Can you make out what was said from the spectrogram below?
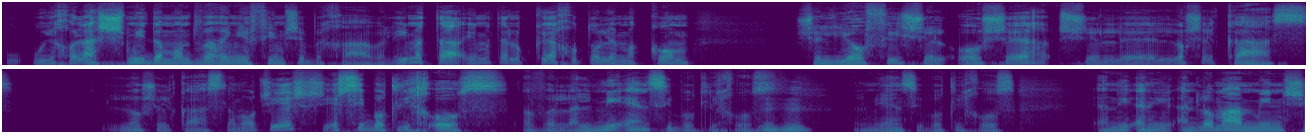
הוא, הוא יכול להשמיד המון דברים יפים שבך, אבל אם אתה, אם אתה לוקח אותו למקום של יופי, של אושר, של, אה, לא של כעס, לא של כעס, למרות שיש סיבות לכעוס, אבל על מי אין סיבות לכעוס? Mm-hmm. על מי אין סיבות לכעוס? אני, אני, אני לא מאמין ש,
